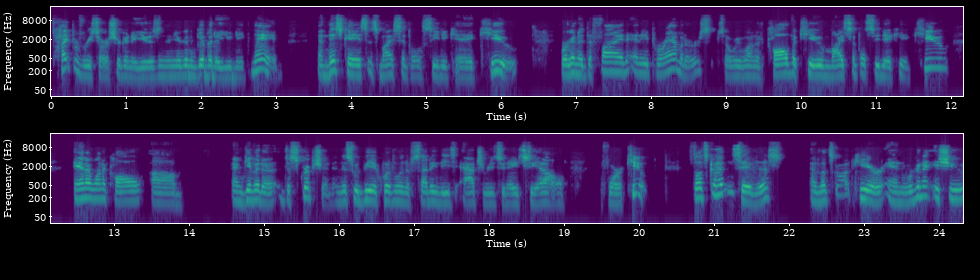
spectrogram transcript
type of resource you're going to use, and then you're going to give it a unique name. In this case, it's my simple CDK queue. We're going to define any parameters. So we want to call the queue my simple CDK queue, and I want to call um, and give it a description. And this would be equivalent of setting these attributes in HCL for a queue. So let's go ahead and save this. And let's go out here and we're going to issue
